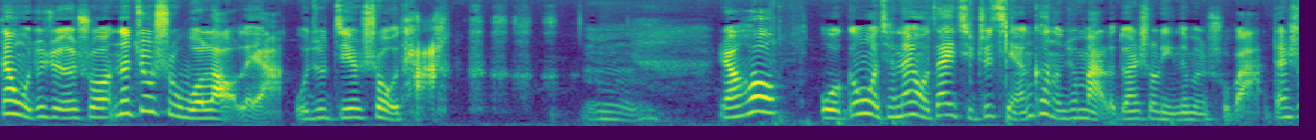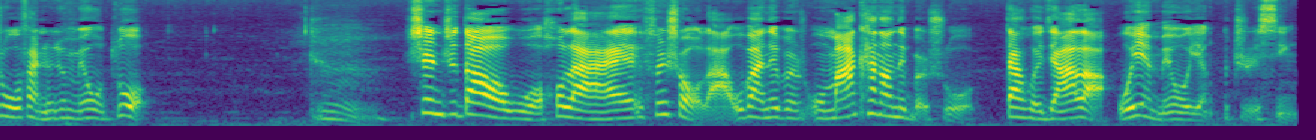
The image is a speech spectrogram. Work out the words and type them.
但我就觉得说那就是我老了呀，我就接受它。嗯，然后我跟我前男友在一起之前，可能就买了断舍离那本书吧，但是我反正就没有做。嗯，甚至到我后来分手了，我把那本我妈看到那本书带回家了，我也没有演执行。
